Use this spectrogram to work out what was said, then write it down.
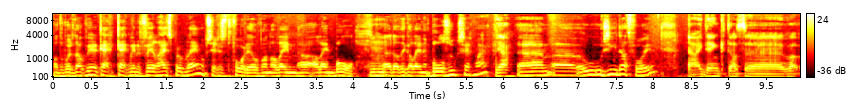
Want dan wordt het ook weer, kijk, kijk weer een veelheidsprobleem. Op zich is het voordeel van alleen, uh, alleen bol. Mhm. Eh, dat ik alleen een bol zoek, zeg maar. Ja. Um, hoe, hoe, zie je dat voor je? Nou, ik denk dat wat,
